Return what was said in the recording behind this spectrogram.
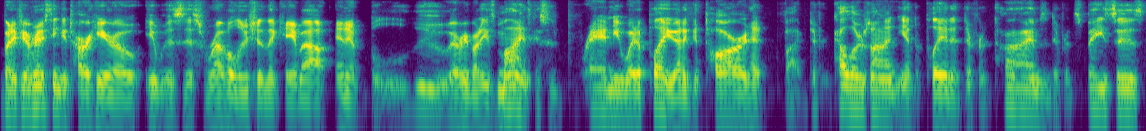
but if you've ever seen Guitar Hero, it was this revolution that came out, and it blew everybody's minds because it's a brand new way to play. You had a guitar; it had five different colors on it. You had to play it at different times and different spaces,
